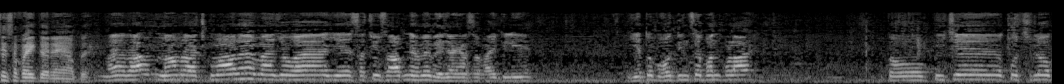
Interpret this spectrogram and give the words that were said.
से सफ़ाई कर रहे हैं यहाँ पे। मैं राम, नाम राजकुमार है। मैं जो है ये सचिव साहब ने हमें भेजा यहाँ सफ़ाई के लिए। ये तो बहुत दिन से बंद पड़ा है। तो पीछे कुछ लोग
